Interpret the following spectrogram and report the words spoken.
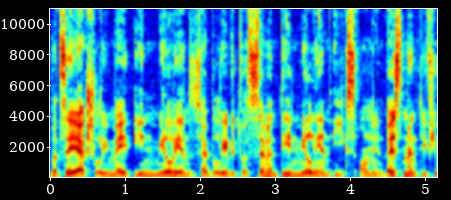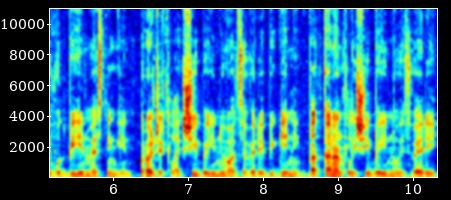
but they actually made in millions. I believe it was 17 million x on investment if you would be investing in project like shiba inu at the very beginning. But currently shiba inu is very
